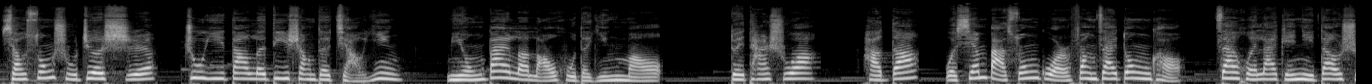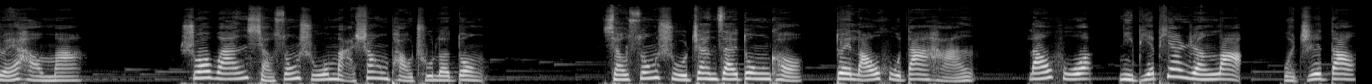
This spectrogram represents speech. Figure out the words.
小松鼠这时。注意到了地上的脚印，明白了老虎的阴谋，对他说：“好的，我先把松果放在洞口，再回来给你倒水，好吗？”说完，小松鼠马上跑出了洞。小松鼠站在洞口，对老虎大喊：“老虎，你别骗人了！我知道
